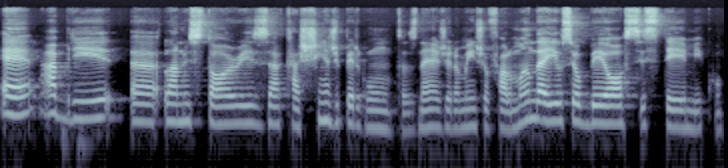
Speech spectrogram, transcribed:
é abrir uh, lá no Stories a caixinha de perguntas, né? Geralmente eu falo, manda aí o seu BO sistêmico.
